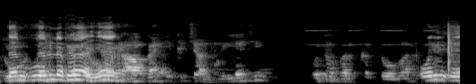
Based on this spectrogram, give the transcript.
ਤਿੰਨ ਤਿੰਨ ਲਿਫਟ ਹੈਗੀਆਂ। ਖਰਾਬ ਹੈ ਇੱਕ ਚੱਲ ਰਹੀ ਹੈ ਜੀ। ਉਹਦਾ ਵਰਕਰ ਦੋ ਵਾਰ ਉਹਦੀ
